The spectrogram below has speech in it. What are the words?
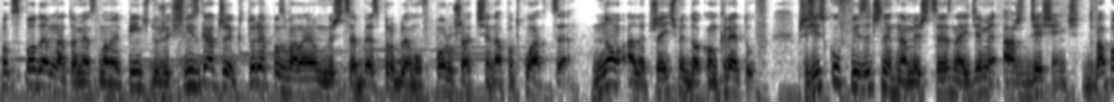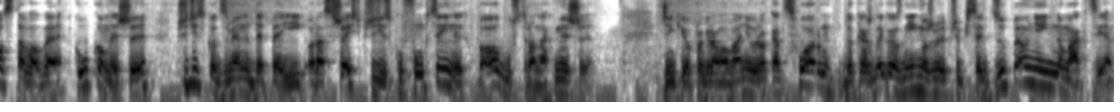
Pod spodem natomiast mamy pięć dużych ślizgaczy, które pozwalają myszce bez problemów poruszać się na podkładce. No, ale przejdźmy do konkretów. Przycisków fizycznych na myszce znajdziemy aż 10. Dwa podstawowe, kółko myszy, przycisk od zmiany DPI oraz 6 przycisków funkcyjnych po obu stronach myszy. Dzięki oprogramowaniu Rocket Swarm do każdego z nich możemy przypisać zupełnie inną akcję,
